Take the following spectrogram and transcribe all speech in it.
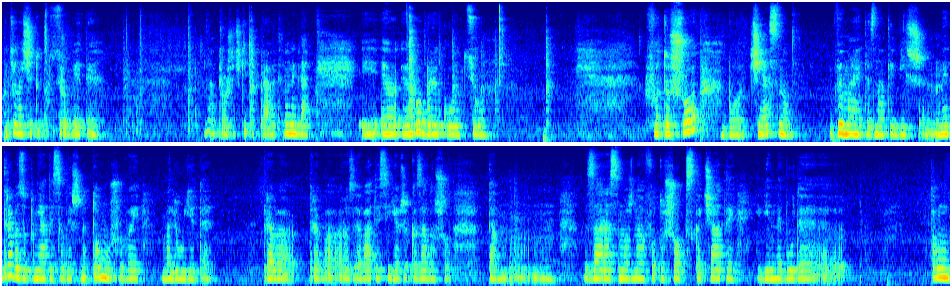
Хотіла ще тут зробити, трошечки підправити, ну не біда. І, е, е, рубрику цю Фотошоп, бо чесно, ви маєте знати більше. Не треба зупинятися лише на тому, що ви малюєте. Треба, треба розвиватися. Я вже казала, що там зараз можна фотошоп скачати, і він не буде. е, Тому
